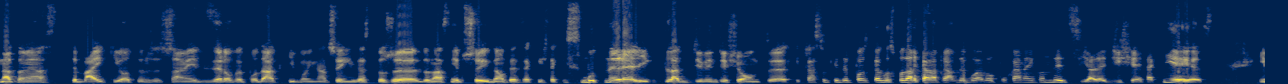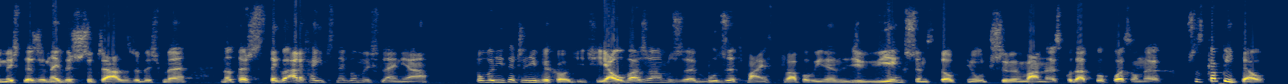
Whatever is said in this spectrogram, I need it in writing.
Natomiast te bajki o tym, że trzeba mieć zerowe podatki, bo inaczej inwestorzy do nas nie przyjdą, to jest jakiś taki smutny relikt lat 90. i czasu, kiedy polska gospodarka naprawdę była w opłuchanej kondycji, ale dzisiaj tak nie jest. I myślę, że najwyższy czas, żebyśmy no też z tego archaicznego myślenia powoli zaczęli wychodzić. Ja uważam, że budżet państwa powinien być w większym stopniu utrzymywany z podatków płaconych przez kapitał,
